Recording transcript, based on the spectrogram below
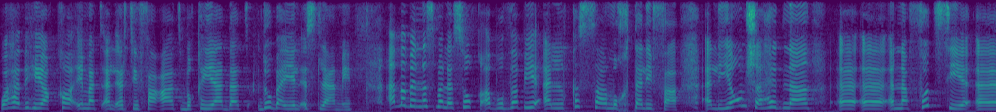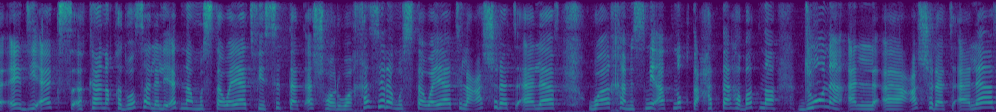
وهذه هي قائمة الارتفاعات بقيادة دبي الإسلامي. أما بالنسبة لسوق أبو ظبي القصة مختلفة. اليوم شهدنا آه، آه، أن FTSE ADX كان قد وصل لأدنى مستويات في ستة أشهر وخسر مستويات العشرة آلاف وخمسمائة نقطة حتى هبطنا دون العشرة آلاف.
